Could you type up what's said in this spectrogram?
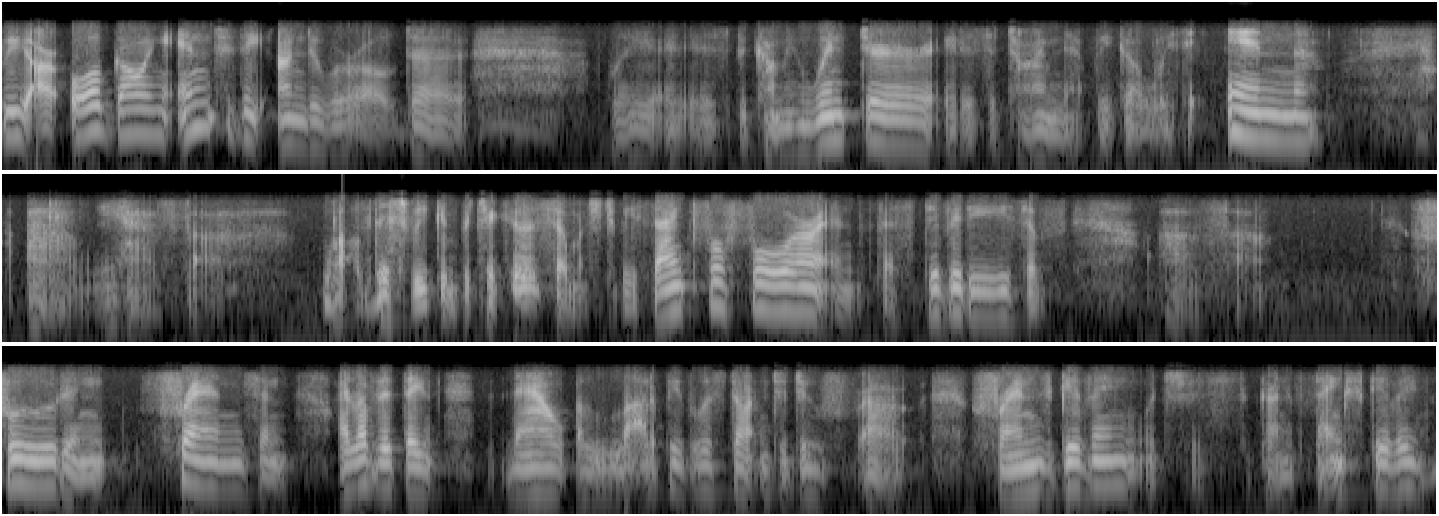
we are all going into the underworld. Uh, we, it is becoming winter. It is a time that we go within. Uh, we have, uh, well, this week in particular, so much to be thankful for, and festivities of of uh, food and friends, and I love that they now a lot of people are starting to do uh, friendsgiving, which is kind of Thanksgiving.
